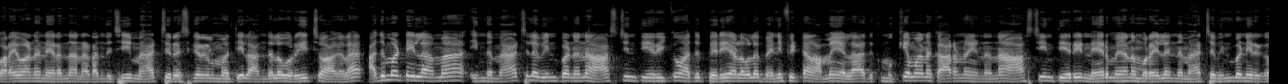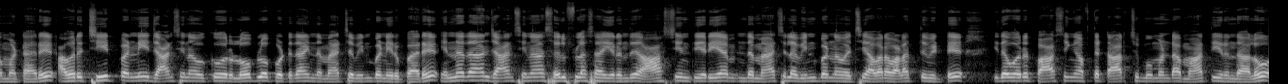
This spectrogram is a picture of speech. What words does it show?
குறைவான நேரம் தான் நடந்துச்சு. மேட்ச் ரசிகர்கள் மத்தியில் அந்த அளவு ரீச்சும் ஆகலை. அது மட்டும் இல்லாமல் இந்த மேட்ச்சில் வின் பண்ணின ஆஸ்டின் தியரிக்கும் அது பெரிய அளவில் பெனிஃபிட்டாக அமையலை. அதுக்கு முக்கியமான காரணம் என்னன்னா ஆஸ்டின் தியரி நேர்மையான முறையில் இந்த மேட்சை வின் பண்ணியிருக்க மாட்டார். அவர் சீட் பண்ணி ஜான்சினாவுக்கு ஒரு லோ ப்ளோ போட்டு தான் இந்த மேட்சை வின் பண்ணியிருப்பாரு என்னதான் ஜான்சினா செல்ஃப்லெஸ்ஸாக இருந்து ஆஸ்டின் தியரியை இந்த மேட்ச்சில் வின் பண்ண வச்சு அவரை வளர்த்து விட்டு இதை ஒரு பாசிங் ஆஃப் த டார்ச் மூமெண்ட்டாக மாற்றியிருந்தாலும்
